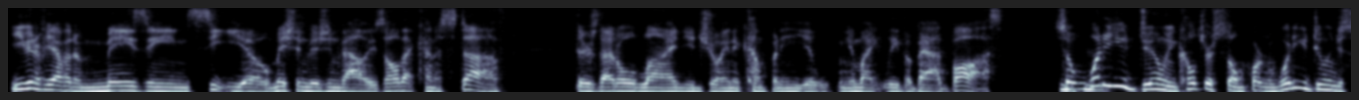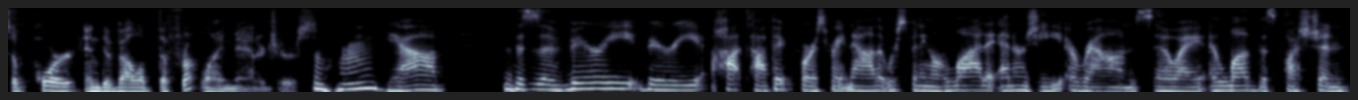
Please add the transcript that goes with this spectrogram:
even if you have an amazing CEO, mission, vision, values, all that kind of stuff, there's that old line you join a company, you, you might leave a bad boss. So, mm-hmm. what are you doing? Culture is so important. What are you doing to support and develop the frontline managers? Mm-hmm. Yeah. This is a very, very hot topic for us right now that we're spending a lot of energy around. So, I, I love this question.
